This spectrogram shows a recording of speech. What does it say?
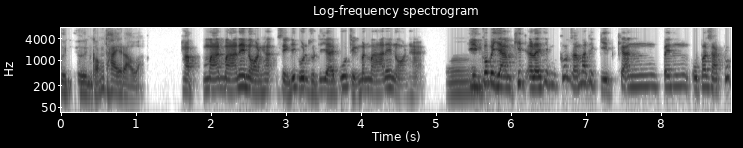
อื่น ๆของไทยเราอะ ครับมามาแน่นอนครับสิ่งที่คุณสุทธิชัยพูดถึงมันมาแน่นอนฮะจีนก็พยายามคิดอะไรที่เขาสามารถที่กีดกันเป็นอุปสรรคเขา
